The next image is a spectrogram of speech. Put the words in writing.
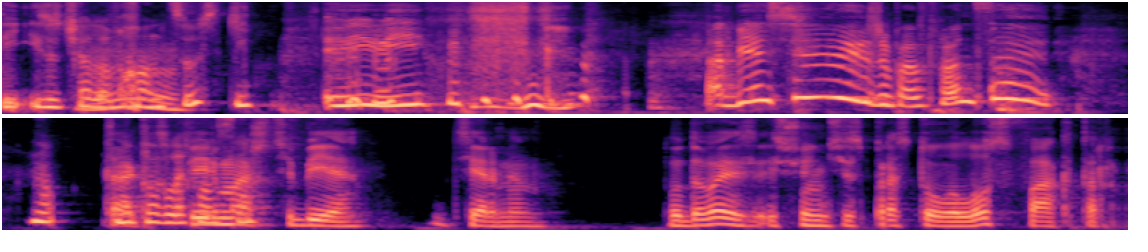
Ты изучала mm-hmm. французский? Oui, oui. А bien sûr, je parle français. Так, теперь, Маш, тебе термин. Ну, давай что-нибудь из простого. Лос-фактор.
